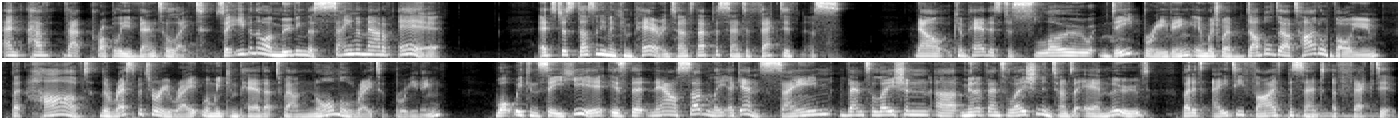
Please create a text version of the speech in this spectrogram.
and have that properly ventilate. So even though I'm moving the same amount of air, it just doesn't even compare in terms of that percent effectiveness. Now, compare this to slow, deep breathing, in which we've doubled our tidal volume, but halved the respiratory rate when we compare that to our normal rate of breathing, what we can see here is that now suddenly, again, same ventilation, uh, minute ventilation in terms of air moved, but it's 85% effective.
